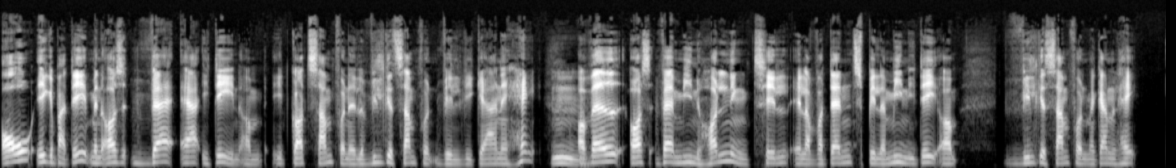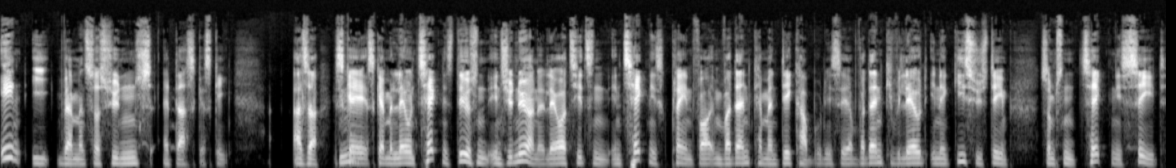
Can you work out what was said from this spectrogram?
Og ikke bare det, men også, hvad er ideen om et godt samfund, eller hvilket samfund vil vi gerne have? Mm. Og hvad, også, hvad er min holdning til, eller hvordan spiller min idé om, hvilket samfund man gerne vil have, ind i, hvad man så synes, at der skal ske? Altså, skal, mm. skal man lave en teknisk... Det er jo sådan, ingeniørerne laver tit sådan en teknisk plan for, jamen, hvordan kan man dekarbonisere? Hvordan kan vi lave et energisystem, som sådan teknisk set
